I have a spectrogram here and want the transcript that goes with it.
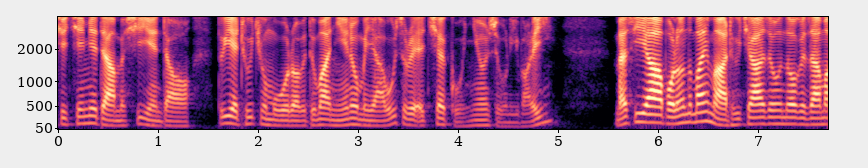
ချစ်ချင်းမြတ်တာမရှိရင်တောင်သူ့ရဲ့ထူးချွန်မှုကိုတော့ဘယ်သူမှညင်းလို့မရဘူးဆိုတဲ့အချက်ကိုညွှန်းဆိုနေပါတယ်။မက်ဆီဟာဘောလုံးသမိုင်းမှာထူးခြားဆုံးသောကစားမ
